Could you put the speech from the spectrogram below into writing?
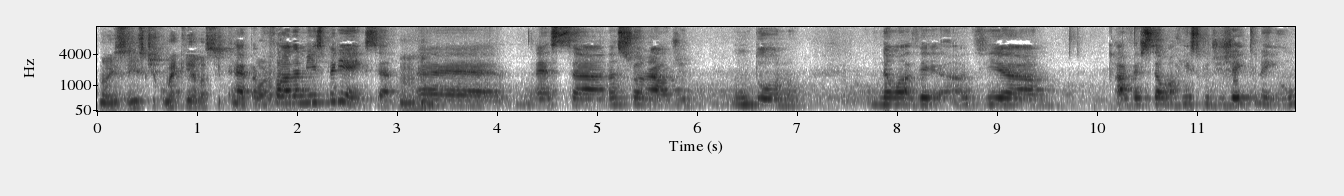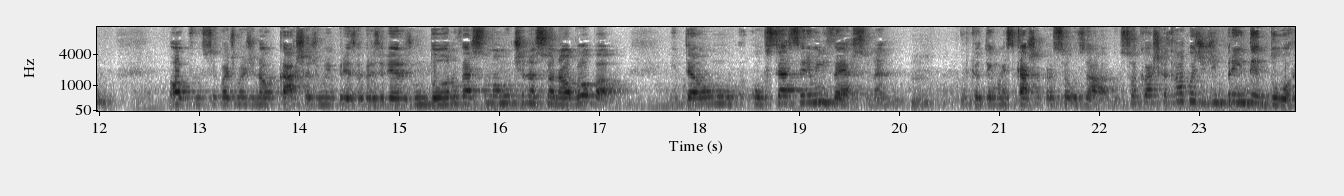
Não existe? Como é que ela se comporta? É, para falar da minha experiência. Uhum. É, nessa nacional de um dono, não havia, havia aversão a risco de jeito nenhum. Óbvio, você pode imaginar o caixa de uma empresa brasileira de um dono versus uma multinacional global. Então, o certo seria o inverso, né? Uhum. Porque eu tenho mais caixa para ser usado. Só que eu acho que aquela coisa de empreendedor,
